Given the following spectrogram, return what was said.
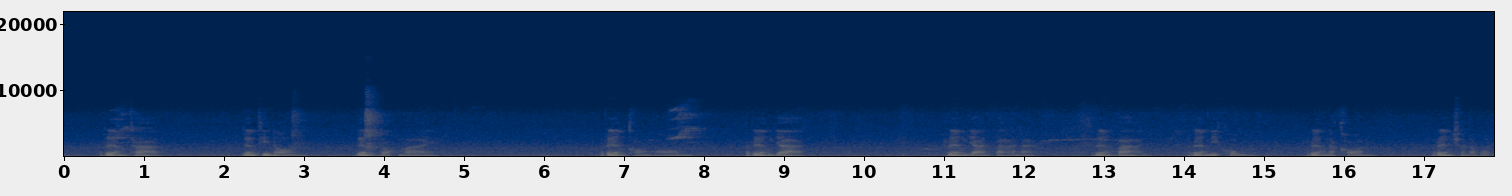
ำ เรื่องท่า เรื่องที่นอน เรื่องดอกไม้ เรื่องของหอม เรื่องญาติ เรื่องยานพาหนะ เรื่องบ้าน เรื่องนิคม เรื่องนคร เรื่องชนบท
